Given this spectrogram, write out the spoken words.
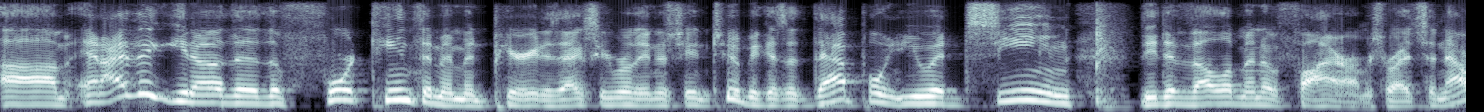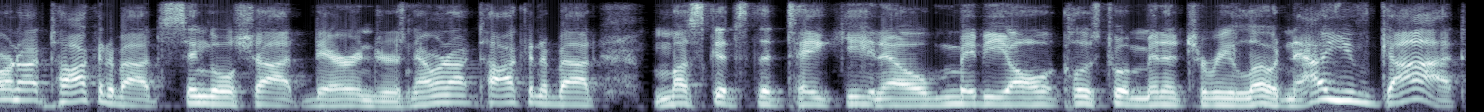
Um, and I think you know the the Fourteenth Amendment period is actually really interesting too because at that point you had seen the development of firearms, right? So now we're not talking about single shot derringers. Now we're not talking about muskets that take you know maybe all close to a minute to reload. Now you've got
